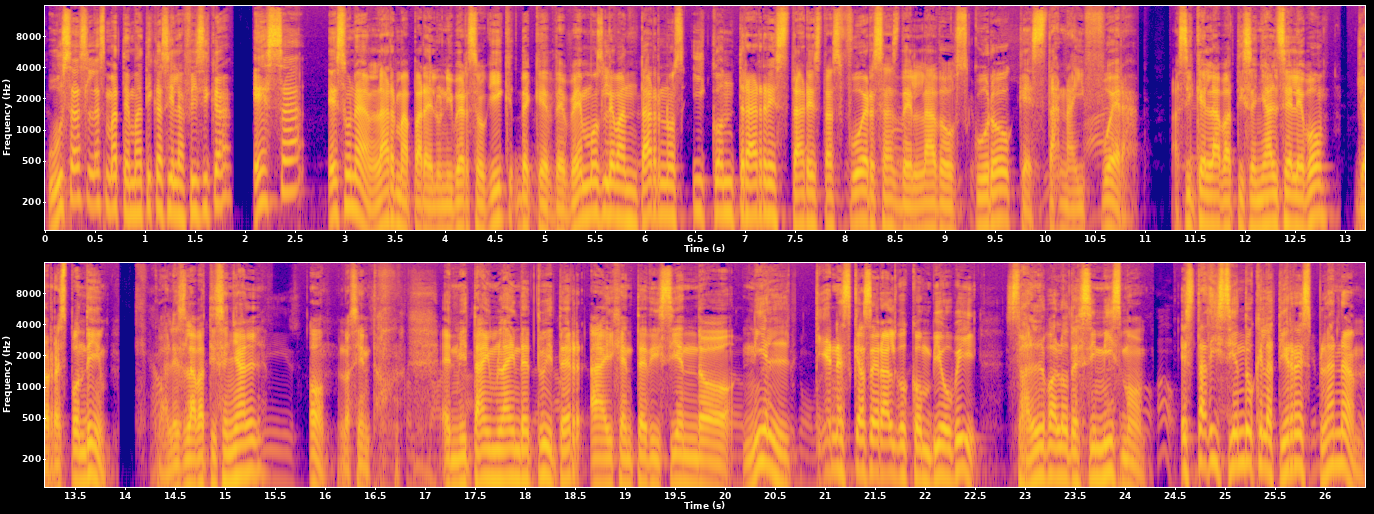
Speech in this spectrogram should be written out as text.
¿Usas las matemáticas y la física? Esa es una alarma para el universo geek de que debemos levantarnos y contrarrestar estas fuerzas del lado oscuro que están ahí fuera. Así que la batiseñal se elevó. Yo respondí, ¿cuál es la batiseñal? Oh, lo siento. En mi timeline de Twitter hay gente diciendo, Neil, tienes que hacer algo con B.O.B. Sálvalo de sí mismo. Está diciendo que la Tierra es plana.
